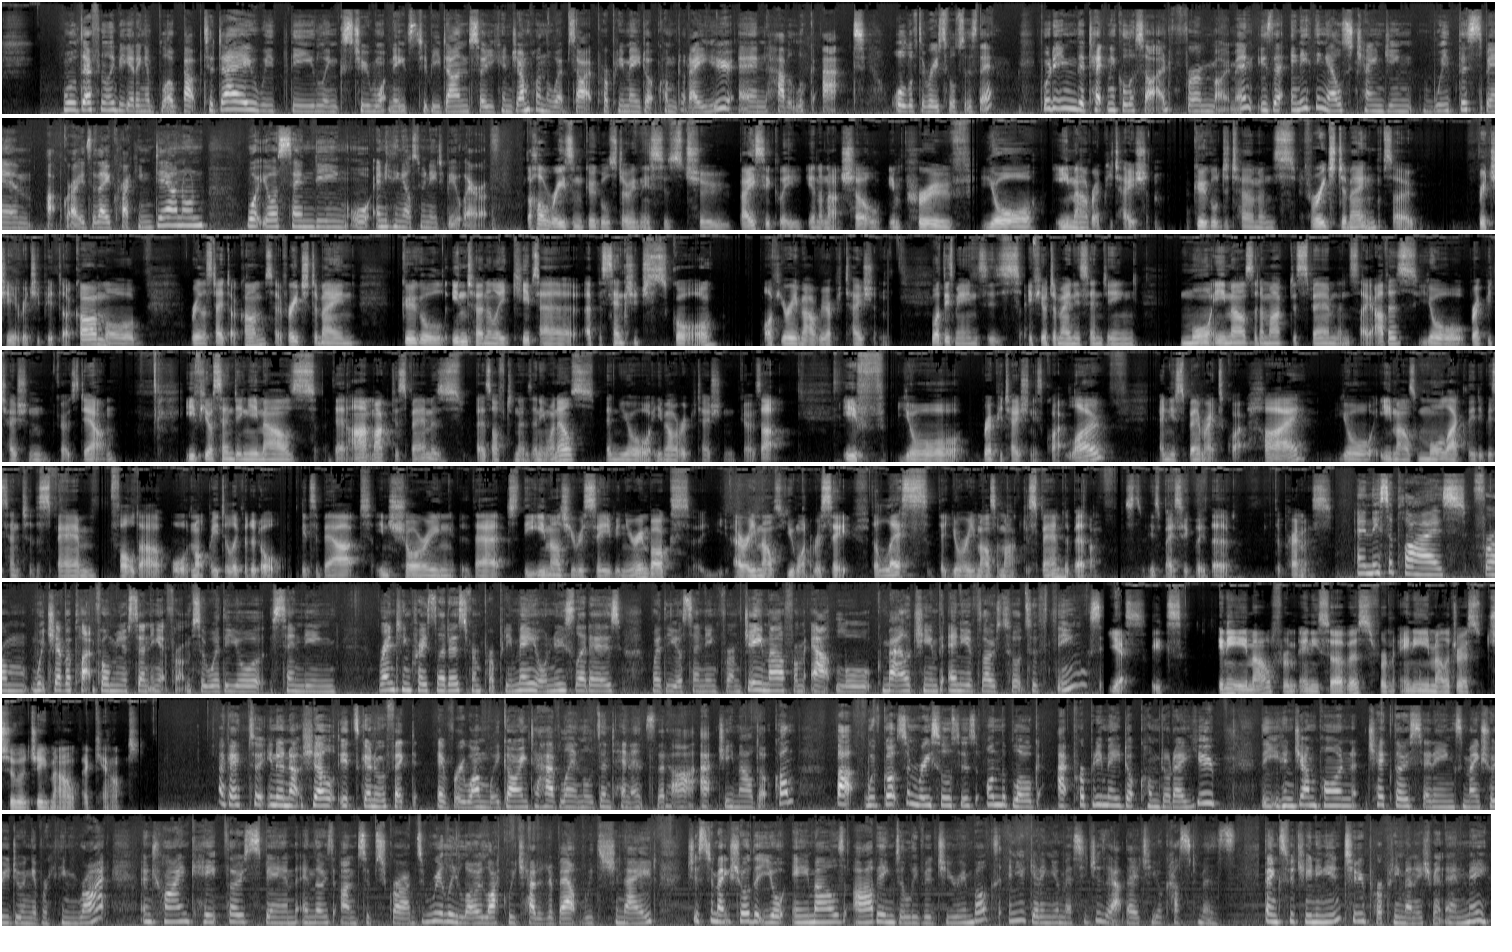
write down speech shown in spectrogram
We'll definitely be getting a blog up today with the links to what needs to be done. So you can jump on the website propertyme.com.au and have a look at all of the resources there. Putting the technical aside for a moment, is there anything else changing with the spam upgrades? Are they cracking down on what you're sending or anything else we need to be aware of? The whole reason Google's doing this is to basically, in a nutshell, improve your email reputation. Google determines for each domain, so richie at richiepitt.com or realestate.com. So for each domain, Google internally keeps a, a percentage score of your email reputation. What this means is if your domain is sending more emails that are marked as spam than, say, others, your reputation goes down. If you're sending emails that aren't marked as spam as, as often as anyone else, then your email reputation goes up. If your reputation is quite low and your spam rate's quite high, your emails are more likely to be sent to the spam folder or not be delivered at all. It's about ensuring that the emails you receive in your inbox are emails you want to receive. The less that your emails are marked as spam, the better, is basically the, the premise. And this applies from whichever platform you're sending it from. So whether you're sending rent increase letters from Property Me or newsletters, whether you're sending from Gmail, from Outlook, MailChimp, any of those sorts of things. Yes, it's any email from any service from any email address to a Gmail account. Okay, so in a nutshell, it's going to affect everyone. We're going to have landlords and tenants that are at gmail.com, but we've got some resources on the blog at propertyme.com.au that you can jump on, check those settings, make sure you're doing everything right, and try and keep those spam and those unsubscribes really low, like we chatted about with Sinead, just to make sure that your emails are being delivered to your inbox and you're getting your messages out there to your customers. Thanks for tuning in to Property Management and Me.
